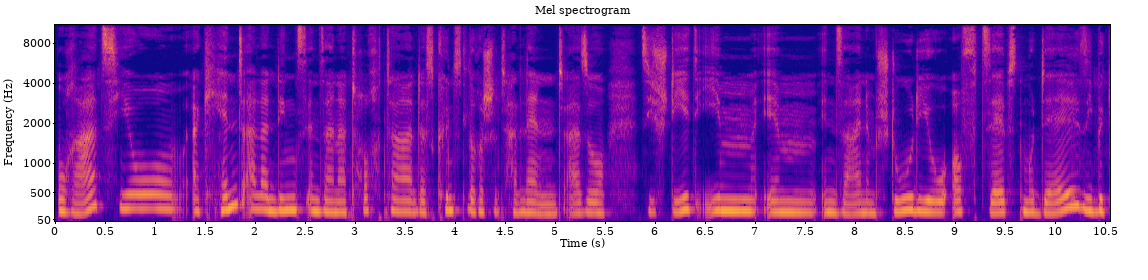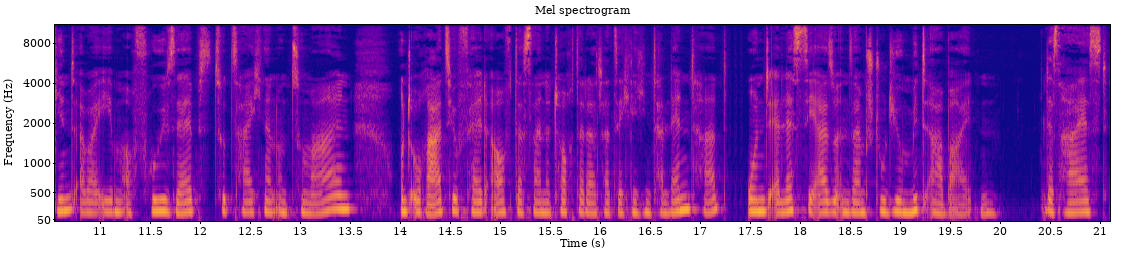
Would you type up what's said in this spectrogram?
Horatio erkennt allerdings in seiner Tochter das künstlerische Talent. Also sie steht ihm im, in seinem Studio oft selbst Modell. Sie beginnt aber eben auch früh selbst zu zeichnen und zu malen. Und Horatio fällt auf, dass seine Tochter da tatsächlich ein Talent hat. Und er lässt sie also in seinem Studio mitarbeiten. Das heißt,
